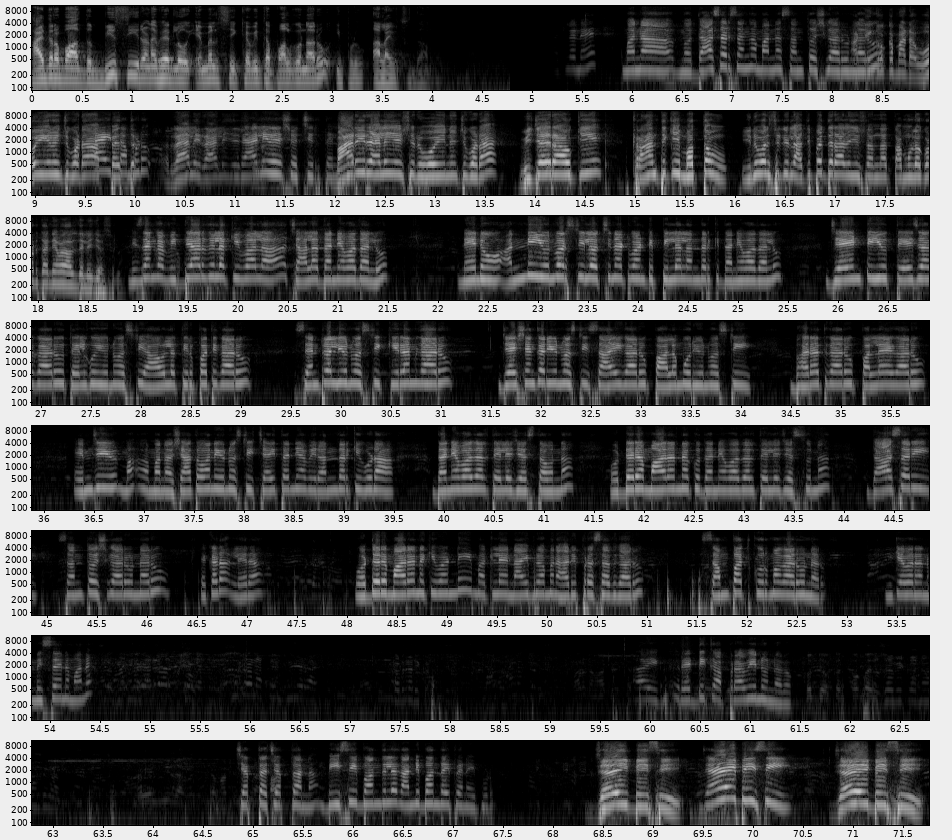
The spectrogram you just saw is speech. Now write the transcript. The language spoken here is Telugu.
హైదరాబాద్ బీసీ రణభేర్లో ఎమ్మెల్సీ కవిత పాల్గొన్నారు. ఇప్పుడు లైవ్ చూద్దాం. అట్లనే మన దాసర్ సంఘం అన్న సంతోష్ గారు ఉన్నారు. ఇంకొక మాట. ఓయి నుంచి కూడా. ర్యాలీ ర్యాలీ చేశారు. ర్యాలీ వేసి వచ్చిర్రు భారీ ర్యాలీ చేశారు ఓయి నుంచి కూడా. విజయరావుకి క్రాంతికి మొత్తం యూనివర్సిటీలో అతిపెద్ద ర్యాలీ చేసిన తమ్ముళ్ళకు కూడా ధన్యవాదాలు తెలియజేస్తున్నాను. నిజంగా విద్యార్థులకు ఇవాళ చాలా ధన్యవాదాలు. నేను అన్ని యూనివర్సిటీలో వచ్చినటువంటి పిల్లలందరికీ ధన్యవాదాలు. జేఎన్టీయు తేజ గారు తెలుగు యూనివర్సిటీ ఆవుల తిరుపతి గారు సెంట్రల్ యూనివర్సిటీ కిరణ్ గారు జయశంకర్ యూనివర్సిటీ సాయి గారు పాలమూరు యూనివర్సిటీ భరత్ గారు పల్లయ్య గారు ఎంజీ మన శాతవాణి యూనివర్సిటీ చైతన్య వీరందరికీ కూడా ధన్యవాదాలు తెలియజేస్తా ఉన్నా. ఒడ్డెర మారన్నకు ధన్యవాదాలు తెలియజేస్తున్నా. దాసరి సంతోష్ గారు ఉన్నారు. ఎక్కడ? లేరా? ఒడ్డెర మారన్నకి ఇవ్వండి. మట్లే నాయి బ్రహ్మణ హరిప్రసాద్ గారు సంపత్ కుర్మ గారు ఉన్నారు. ఇంకెవరైనా మిస్ అయినా మానే ఆయ్, రెడ్డిక ప్రవీణ్ ఉన్నారు. చెప్తా చెప్తా అన్న. బీసీ బంద్ లేదు అన్ని బంద్ అయిపోయినాయి ఇప్పుడు. జై బీసీ. జై బీసీ. జై బీసీ.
